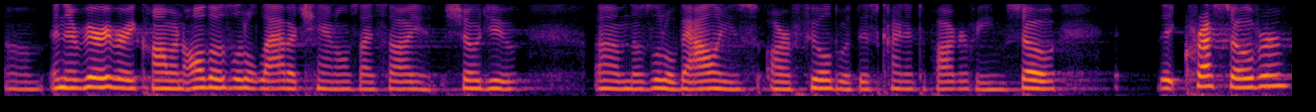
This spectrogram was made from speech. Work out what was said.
Um, and they're very, very common. All those little lava channels I saw showed you, um, those little valleys are filled with this kind of topography. So it crusts over,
